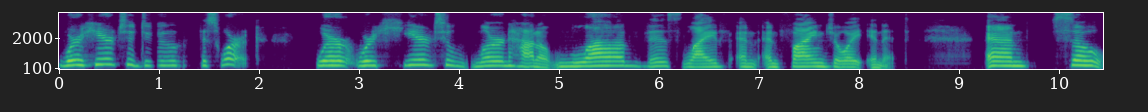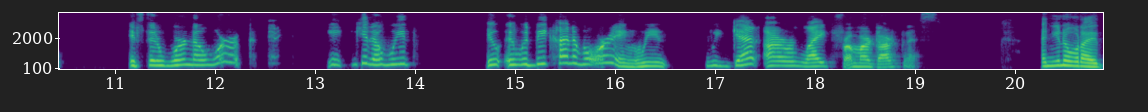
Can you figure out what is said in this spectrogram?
We're here to do this work. We're we're here to learn how to love this life and and find joy in it. And so if there were no work, you, you know, we it, it would be kind of boring. We we get our light from our darkness. And you know what I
